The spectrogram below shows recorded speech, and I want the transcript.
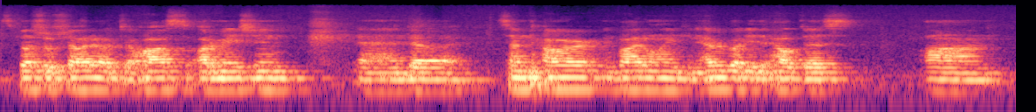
special shout out to Haas Automation and uh, SunPower and Vital Link and everybody that helped us. Um,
